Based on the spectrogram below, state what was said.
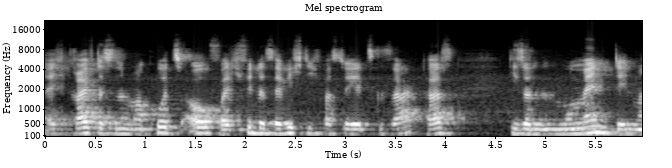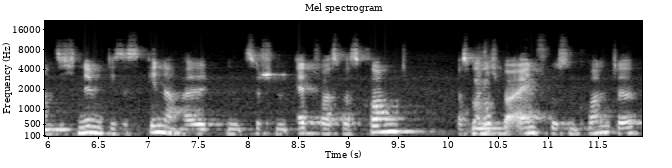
Ich greife das nochmal kurz auf, weil ich finde es sehr wichtig, was du jetzt gesagt hast. Dieser Moment, den man sich nimmt, dieses Innehalten zwischen etwas, was kommt, was man mhm. nicht beeinflussen konnte,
